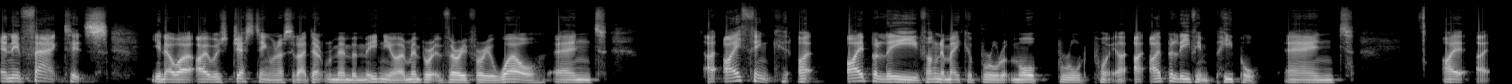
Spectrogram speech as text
and in fact, it's you know I, I, was jesting when I said I don't remember meeting you. I remember it very, very well, and I, I think I, I believe I'm going to make a broad, more broad point. I, I believe in people, and I, I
